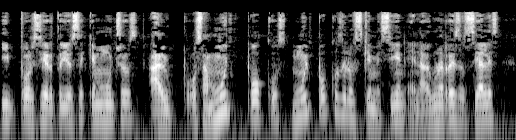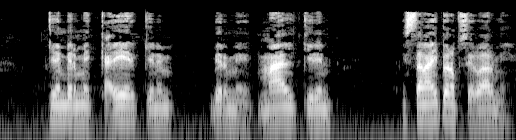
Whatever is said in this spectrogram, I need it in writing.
Y por cierto, yo sé que muchos, o sea, muy pocos, muy pocos de los que me siguen en algunas redes sociales quieren verme caer, quieren verme mal, quieren... Están ahí para observarme.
